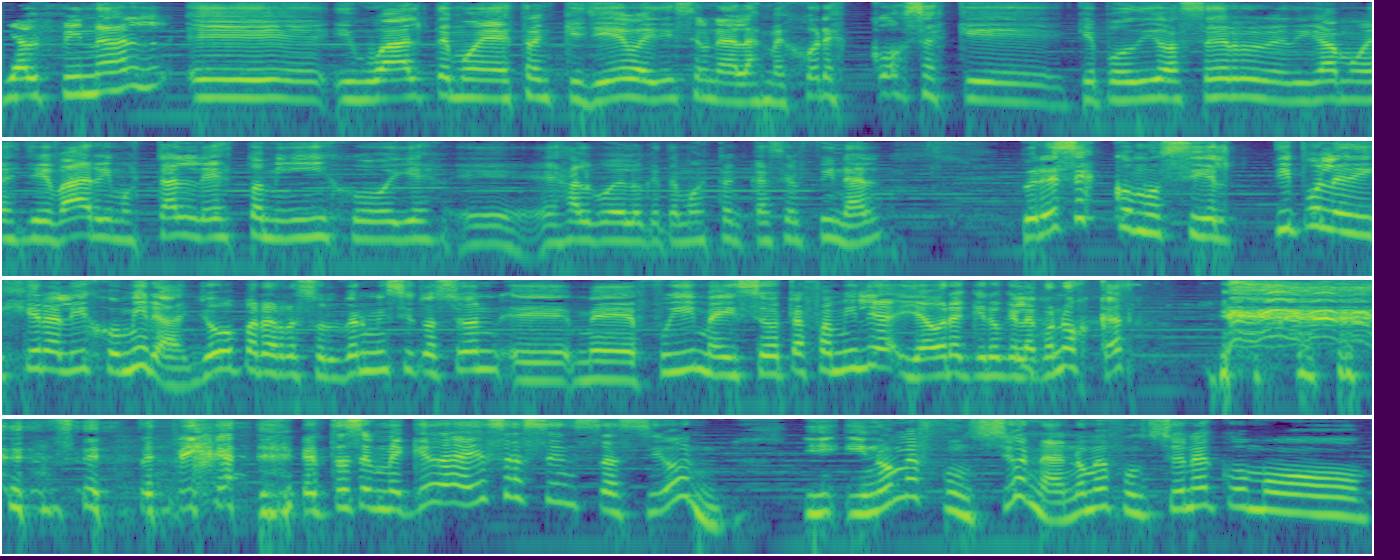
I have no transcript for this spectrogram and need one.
y al final eh, igual te muestran que lleva y dice una de las mejores cosas que, que, he podido hacer, digamos, es llevar y mostrarle esto a mi hijo y es, eh, es algo de lo que te muestran casi al final. Pero ese es como si el tipo le dijera al hijo, mira, yo para resolver mi situación eh, me fui, me hice otra familia y ahora quiero que la conozcas. Entonces me queda esa sensación y, no me funciona, no me funciona como,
